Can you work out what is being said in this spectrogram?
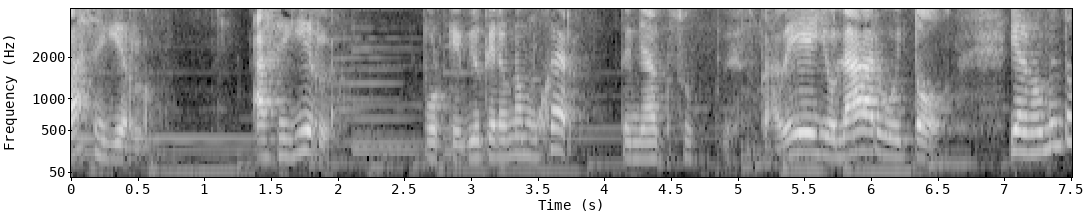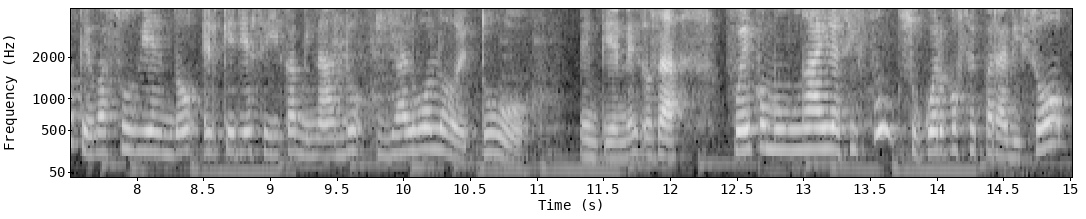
va a seguirlo, a seguirla, porque vio que era una mujer, tenía su, su cabello largo y todo. Y al momento que va subiendo, él quería seguir caminando y algo lo detuvo. ¿Entiendes? O sea, fue como un aire así, ¡fum! su cuerpo se paralizó,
